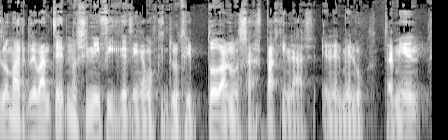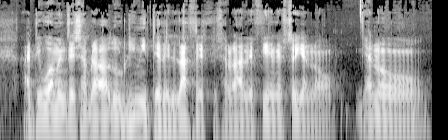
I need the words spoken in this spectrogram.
lo más relevante, no significa que tengamos que introducir todas nuestras páginas en el menú. También antiguamente se hablaba de un límite de enlaces, que se hablaba de 100, esto ya no, ya no,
